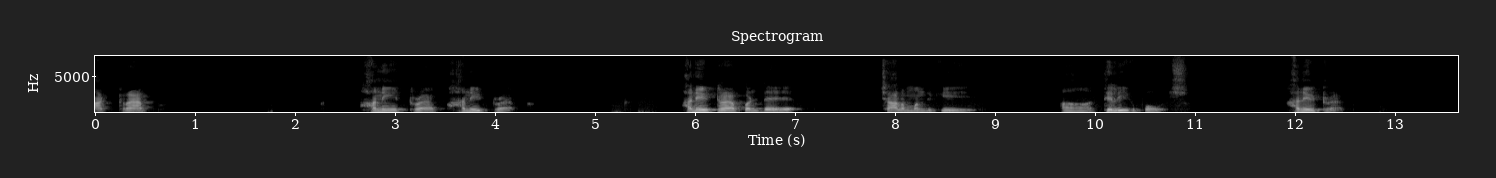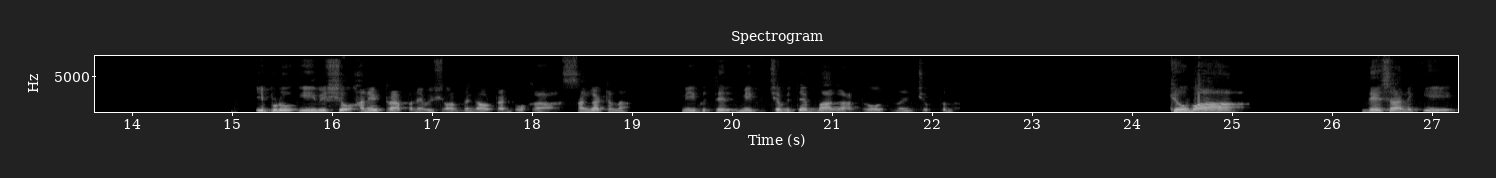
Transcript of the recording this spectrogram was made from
ఆ trap honey trap honey trap. Honey trap అంటే చాలా మందికి తెలియకపోవచ్చు. Honey trap. ఇప్పుడు ఈ విషయం హనీ ట్రాప్ అనే విషయం అర్థం కావటానికి ఒక సంఘటన మీకు తె- మీకు చెబితే బాగా అర్థమవుతుందని చెప్తున్నాను క్యూబా దేశానికి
